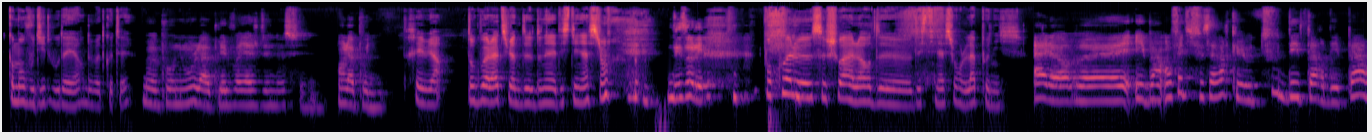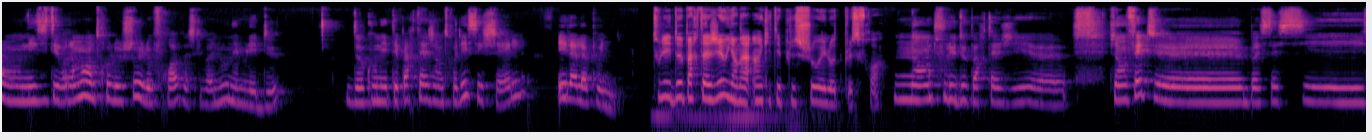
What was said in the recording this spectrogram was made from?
Comment vous dites, vous d'ailleurs, de votre côté? Bah, pour nous, on l'a appelé le voyage de noces euh, en Laponie. Très bien. Donc voilà, tu viens de donner la destination. Désolée. Pourquoi le, ce choix alors de destination Laponie? Alors, euh, eh ben, en fait, il faut savoir que au tout départ, départ, on hésitait vraiment entre le chaud et le froid parce que bah, nous, on aime les deux. Donc, on était partagés entre les Seychelles et la Laponie. Tous les deux partagés ou il y en a un qui était plus chaud et l'autre plus froid? Non, tous les deux partagés. euh. Puis en fait, euh, bah ça c'est,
